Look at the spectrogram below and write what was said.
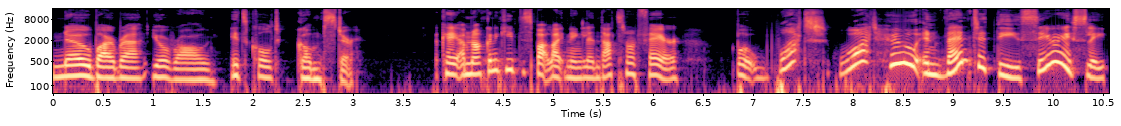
No, Barbara, you're wrong. It's called Gumster. Okay, I'm not going to keep the spotlight in England. That's not fair. But what? What? Who invented these? Seriously?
